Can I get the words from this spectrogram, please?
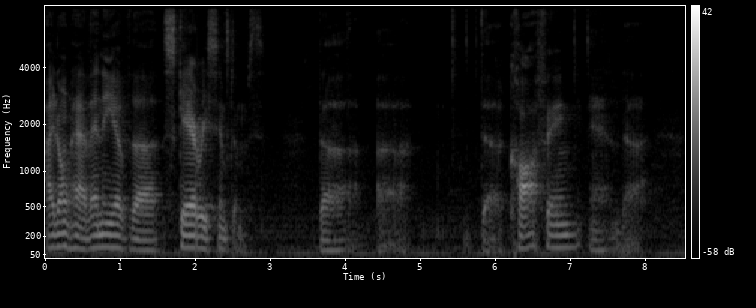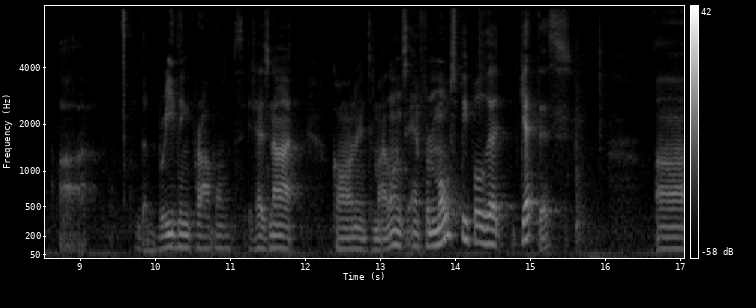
I don't have any of the scary symptoms, the uh, the coughing and uh, the breathing problems. It has not gone into my lungs. And for most people that get this, uh,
